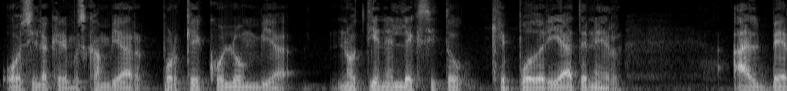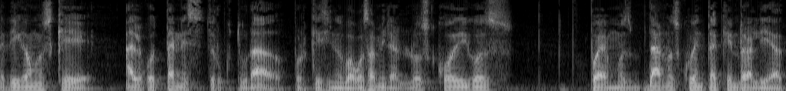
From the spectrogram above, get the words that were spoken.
o si la queremos cambiar, por qué Colombia no tiene el éxito que podría tener al ver, digamos que, algo tan estructurado, porque si nos vamos a mirar los códigos, podemos darnos cuenta que en realidad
